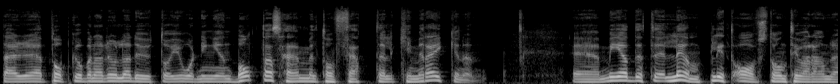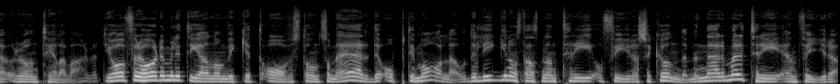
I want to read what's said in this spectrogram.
Där eh, toppgubbarna rullade ut då i ordningen Bottas, Hamilton, Vettel, Kimi Räikkönen. Eh, med ett lämpligt avstånd till varandra runt hela varvet. Jag förhörde mig lite grann om vilket avstånd som är det optimala och det ligger någonstans mellan 3 och 4 sekunder, men närmare 3 än 4.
